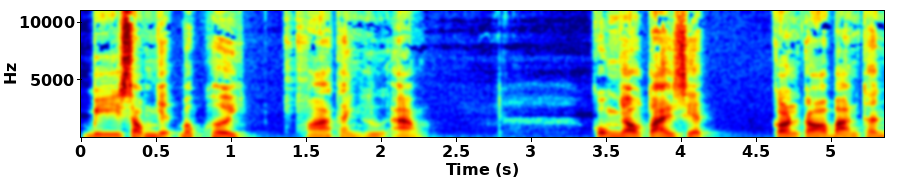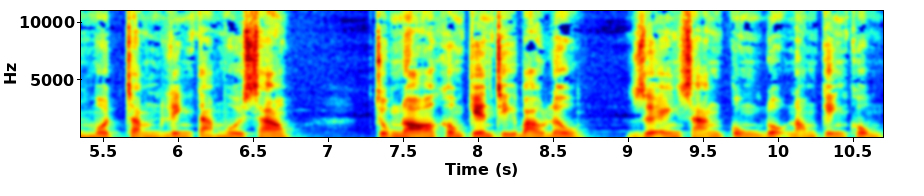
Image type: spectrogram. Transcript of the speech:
bị sóng nhiệt bốc hơi, hóa thành hư ảo. Cùng nhau toái diệt, còn có bản thân 108 ngôi sao. Chúng nó không kiên trì bao lâu, dưới ánh sáng cùng độ nóng kinh khủng,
